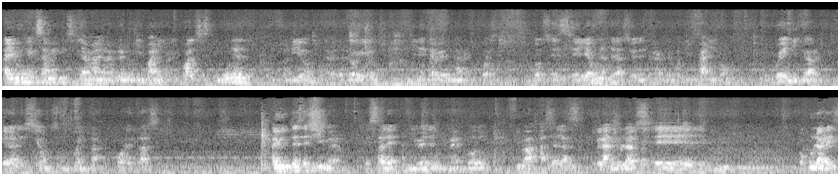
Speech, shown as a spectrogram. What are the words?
hay un examen que se llama el reflejo timpánico, en el cual se estimula el sonido a través del oído y tiene que haber una respuesta. Entonces, si hay una alteración de este reflejo timpánico, se puede indicar que la lesión se encuentra por detrás. Hay un test de Schimmer que sale a nivel del primer codo y va hacia las glándulas eh, oculares,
